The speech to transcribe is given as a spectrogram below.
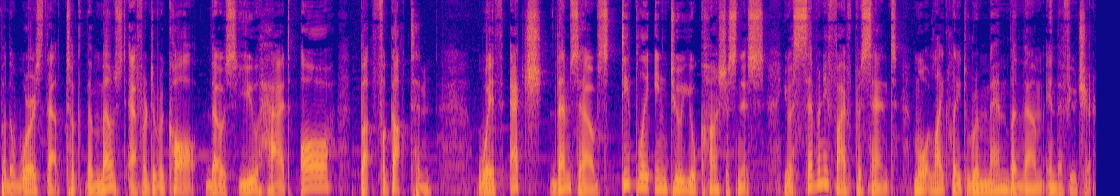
but the words that took the most effort to recall, those you had all but forgotten, with etch themselves deeply into your consciousness, you're 75% more likely to remember them in the future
